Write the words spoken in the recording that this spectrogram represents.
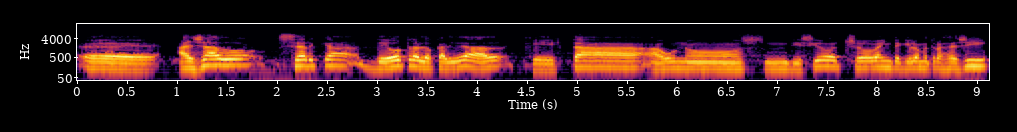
eh, hallado cerca de otra localidad que está a unos 18, 20 kilómetros de allí,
